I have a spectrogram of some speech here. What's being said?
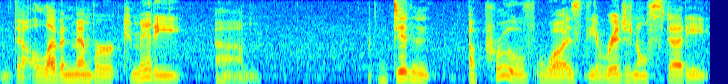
the 11 member committee um, didn't approve was the original study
